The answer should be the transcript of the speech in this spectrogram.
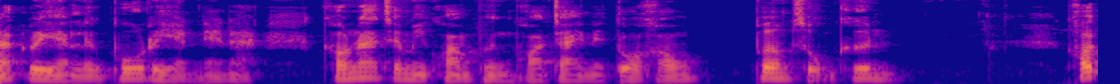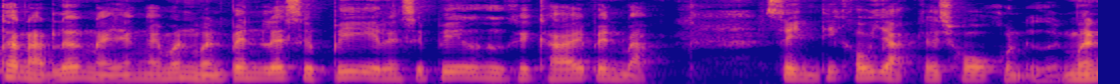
นักเรียนหรือผู้เรียนเนี่ยนะเขาน่าจะมีความพึงพอใจในตัวเขาเพิ่มสูงขึ้น เขาถนัดเรื่องไหนยังไงมันเหมือนเป็น recipe recipe ก็คือคล้ายๆ เป็นแบบสิ่งที่เขาอยากจะโชว์คนอื่น เหมือน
